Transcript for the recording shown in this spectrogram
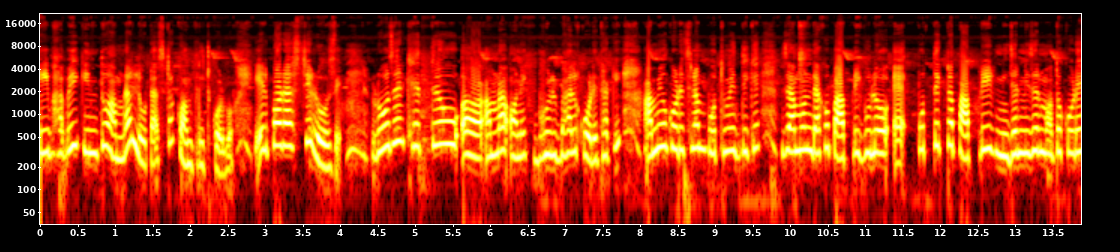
এইভাবেই কিন্তু আমরা লোটাসটা কমপ্লিট করব। এরপর আসছি রোজে রোজের ক্ষেত্রেও আমরা অনেক ভুলভাল করে থাকি। আমিও করেছিলাম প্রথমের দিকে। যেমন দেখো, পাপড়িগুলো প্রত্যেকটা পাপড়ির নিজের নিজের মতো করে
